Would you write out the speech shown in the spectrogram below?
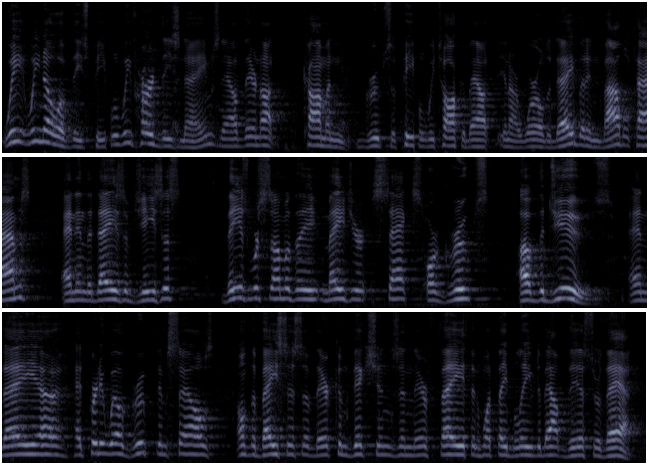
we, we know of these people. We've heard these names. Now, they're not common groups of people we talk about in our world today, but in Bible times and in the days of Jesus, these were some of the major sects or groups of the Jews. And they uh, had pretty well grouped themselves on the basis of their convictions and their faith and what they believed about this or that.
